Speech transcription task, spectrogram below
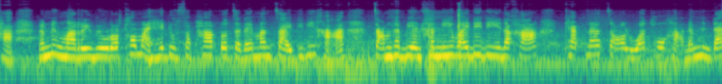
ค่ะน้ำหนึ่งมารีวิวรถเข้าใหม่ให้ดูสภาพรถจะได้มั่นใจพี่พี่ขาจำทะเบียนคันนี้ไว้ดีๆนะคะ แคปหน้าจอหรือว่าโทรหาน้ำหนึ่งได้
